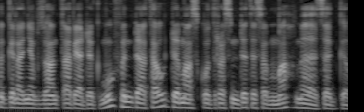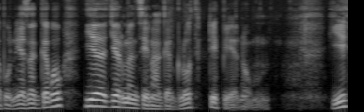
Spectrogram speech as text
መገናኛ ብዙሃን ጣቢያ ደግሞ ፍንዳታው ደማስቆ ድረስ እንደተሰማ መዘገቡን የዘገበው የጀርመን ዜና አገልግሎት ዲፒኤ ነው። ይህ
